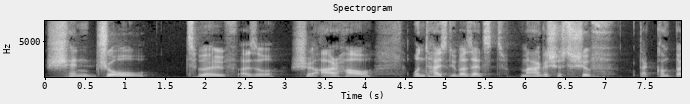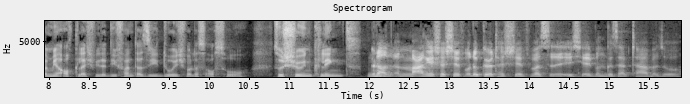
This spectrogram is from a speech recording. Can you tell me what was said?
Shenzhou 12, also Shi'arhao und heißt übersetzt magisches Schiff. Da kommt bei mir auch gleich wieder die Fantasie durch, weil das auch so, so schön klingt. Genau, ein magisches Schiff oder Götterschiff, was ich eben gesagt habe, so.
